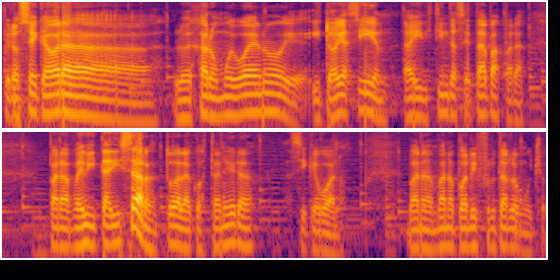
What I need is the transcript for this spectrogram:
pero sé que ahora lo dejaron muy bueno y, y todavía siguen. Hay distintas etapas para, para revitalizar toda la costanera, así que bueno, van a, van a poder disfrutarlo mucho.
